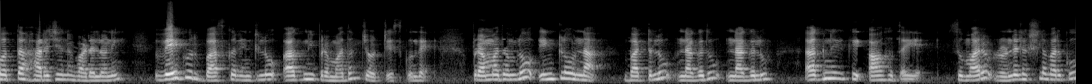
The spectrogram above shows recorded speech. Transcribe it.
కొత్త హరిజనవాడలోని వేగూర్ భాస్కర్ ఇంటిలో అగ్ని ప్రమాదం చోటు చేసుకుంది. ప్రమాదంలో ఇంట్లో ఉన్న బట్టలు నగదు నగలు అగ్నికి ఆహుతయ్యాయి. సుమారు రెండు లక్షల వరకు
